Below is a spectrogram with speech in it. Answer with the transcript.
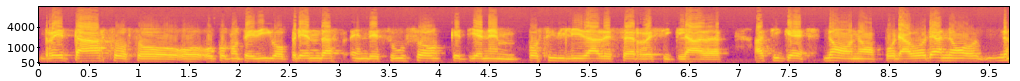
retazos o, como te digo, prendas en desuso que tienen posibilidad de ser recicladas. Así que no, no, por ahora no, no,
